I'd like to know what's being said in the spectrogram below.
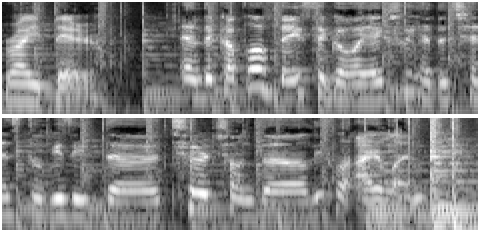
right there. And a couple of days ago I actually had the chance to visit the church on the little island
